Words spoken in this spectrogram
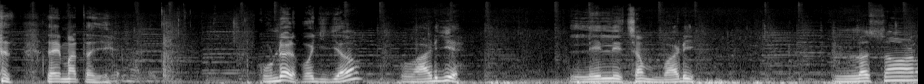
જય માતાજી. કુંડળ પહોંચી જાઓ વાડીએ લીલી છમ વાડી. લસણ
